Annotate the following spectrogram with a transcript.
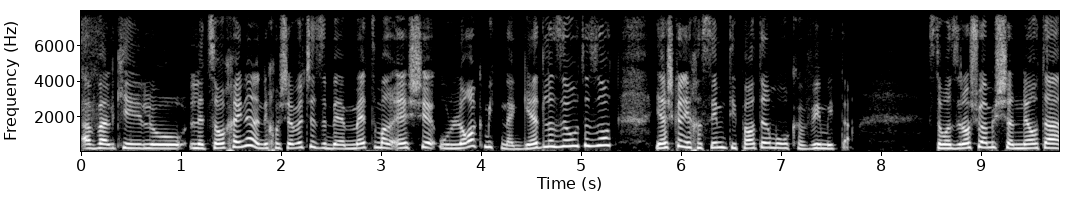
אבל כאילו, לצורך העניין, אני חושבת שזה באמת מראה שהוא לא רק מתנגד לזהות הזאת, יש כאן יחסים טיפה יותר מורכבים איתה. זאת אומרת, זה לא שהוא היה משנה אותה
